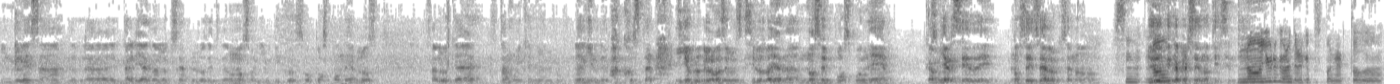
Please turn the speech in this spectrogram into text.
inglesa, de la italiana, lo que sea, pero de tener unos olímpicos o posponerlos es algo que está muy cañón, ¿no? Y a alguien le va a costar. Y yo creo que lo más seguro es que sí los vayan a, no sé, posponer, cambiar sede, no sé, sea lo que sea, no. Sí, Yo digo no, que cambiar sede no tiene sentido. no, yo creo que van a tener que posponer todo.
